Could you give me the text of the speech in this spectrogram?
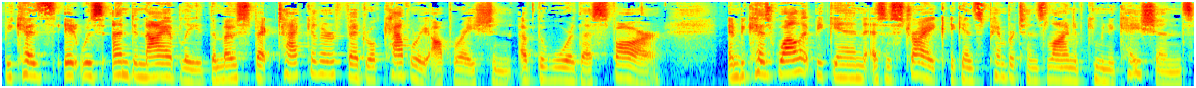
because it was undeniably the most spectacular federal cavalry operation of the war thus far. And because while it began as a strike against Pemberton's line of communications,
